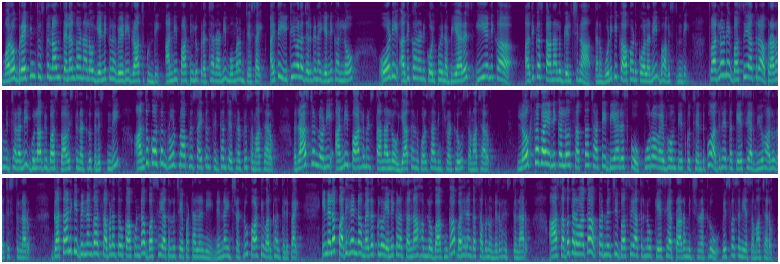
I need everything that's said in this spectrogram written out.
మరో బ్రేకింగ్ చూస్తున్నాం. తెలంగాణలో ఎన్నికల వేడి రాజుకుంది. అన్ని పార్టీలు ప్రచారాన్ని ముమ్మరం చేశాయి. అయితే ఇటీవల జరిగిన ఎన్నికల్లో ఓడి అధికారాన్ని కోల్పోయిన బీఆర్ఎస్ ఈ ఎన్నిక అధిక స్థానాలు గెలిచినా తన ఉనికి కాపాడుకోవాలని భావిస్తుంది. త్వరలోనే బస్సు యాత్ర ప్రారంభించాలని గులాబీ బాస్ భావిస్తున్నట్లు తెలుస్తుంది. అందుకోసం రూట్ మ్యాప్ను సైతం సిద్ధం చేసినట్లు సమాచారం. రాష్ట్రంలోని అన్ని పార్లమెంట్ స్థానాల్లో యాత్రను కొనసాగించినట్లు సమాచారం. లోక్సభ ఎన్నికల్లో సత్తా చాటి బీఆర్ఎస్కు పూర్వ వైభవం తీసుకొచ్చేందుకు అధినేత కేసీఆర్ వ్యూహాలు రచిస్తున్నారు. గతానికి భిన్నంగా సభలతో కాకుండా బస్సు యాత్రలు చేపట్టాలని నిర్ణయించినట్లు పార్టీ వర్గాలు తెలిపాయి. ఈ నెల పదిహేనున మెదక్లో ఎన్నికల సన్నాహంలో భాగంగా బహిరంగ సభను నిర్వహిస్తున్నారు. ఆ సభ తర్వాత అక్కడి నుంచి బస్సు యాత్రను కేసీఆర్ ప్రారంభించినట్లు విశ్వసనీయ సమాచారం.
